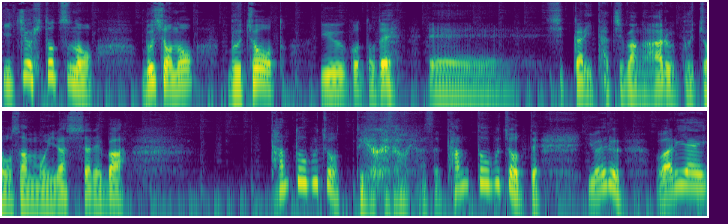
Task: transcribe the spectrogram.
一応一つの部署の部長ということで、えー、しっかり立場がある部長さんもいらっしゃれば担当部長っていう方もいますね。担当部長っていわゆる割合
